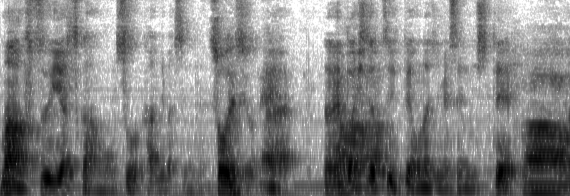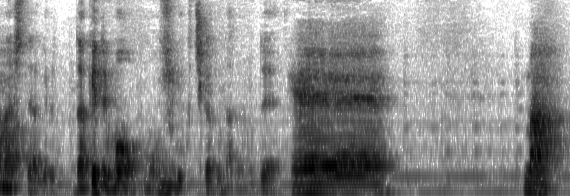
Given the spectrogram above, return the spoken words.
まあ普通威圧感をすごく感じますよね。そうですよね。はい、だからやっぱ膝ついて同じ目線にして話してあげるだけでももうすごく近くなるので、へえ。まあ、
